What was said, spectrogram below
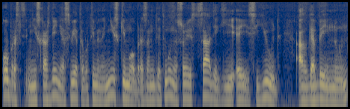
образ нисхождения света вот именно низким образом. Детмуна соис цадик и эйс юд алгабей нун.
